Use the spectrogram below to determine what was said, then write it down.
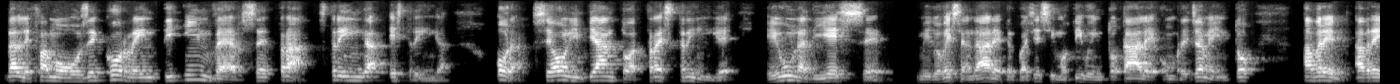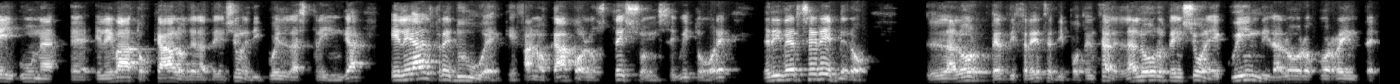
dalle famose correnti inverse tra stringa e stringa. Ora, se ho un impianto a tre stringhe e una di esse mi dovesse andare per qualsiasi motivo in totale ombreggiamento, avrei, avrei un eh, elevato calo della tensione di quella stringa e le altre due che fanno capo allo stesso inseguitore riverserebbero loro, per differenza di potenziale la loro tensione e quindi la loro corrente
